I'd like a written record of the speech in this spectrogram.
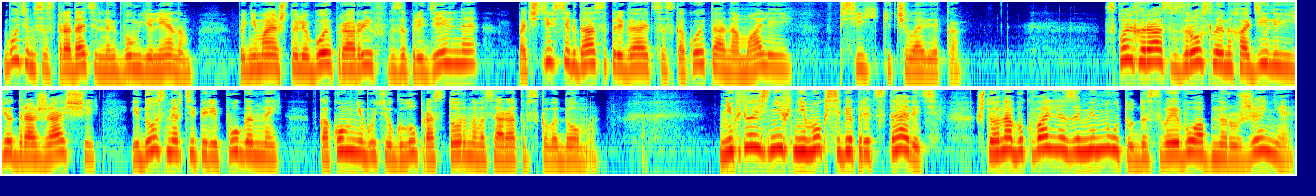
Будем сострадательны к двум Еленам – понимая, что любой прорыв в запредельное почти всегда сопрягается с какой-то аномалией в психике человека. Сколько раз взрослые находили ее дрожащей и до смерти перепуганной в каком-нибудь углу просторного саратовского дома. Никто из них не мог себе представить, что она буквально за минуту до своего обнаружения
